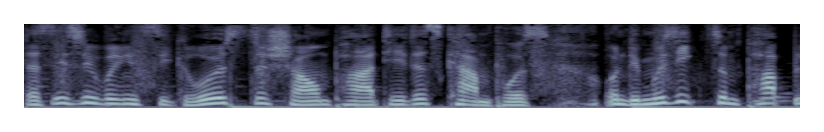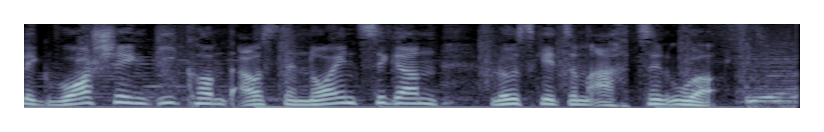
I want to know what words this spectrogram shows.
Das ist übrigens die größte Schaumparty des Campus. Und die Musik zum Public Washing, die kommt aus den 90ern. Los geht's um 18 Uhr. Thüringen,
